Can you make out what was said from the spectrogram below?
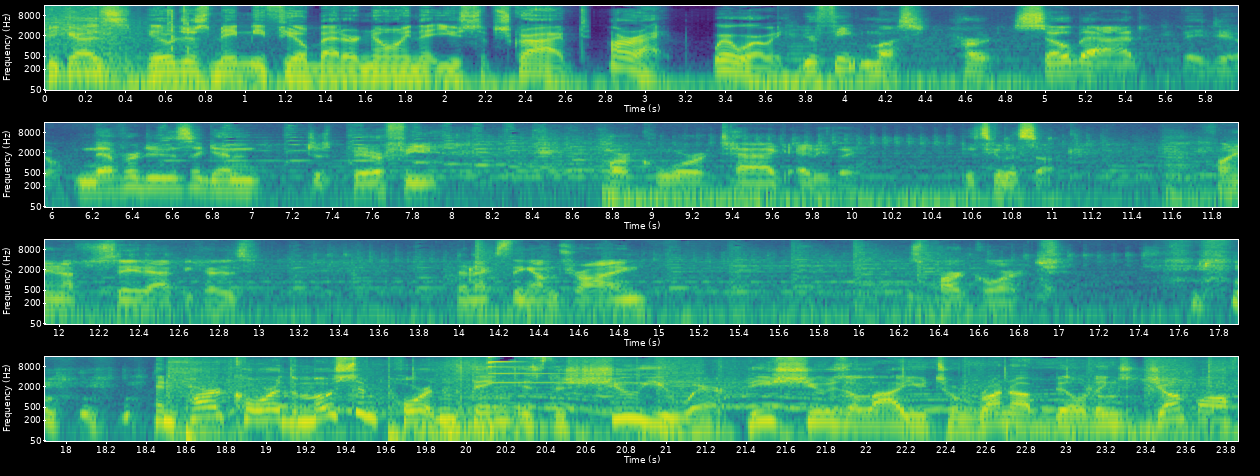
because it'll just make me feel better knowing that you subscribed. All right, where were we? Your feet must hurt so bad. They do. Never do this again. Just bare feet, parkour, tag, anything. It's gonna suck. Funny enough you say that because the next thing I'm trying is parkour. In parkour, the most important thing is the shoe you wear. These shoes allow you to run up buildings, jump off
